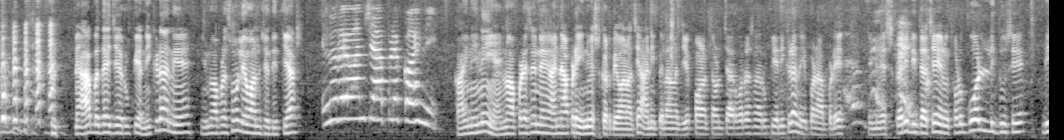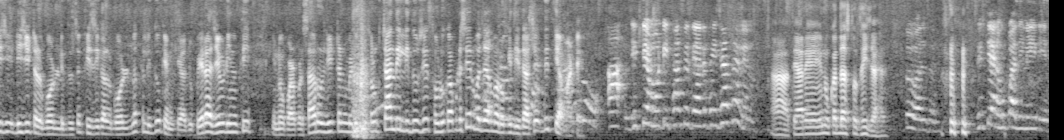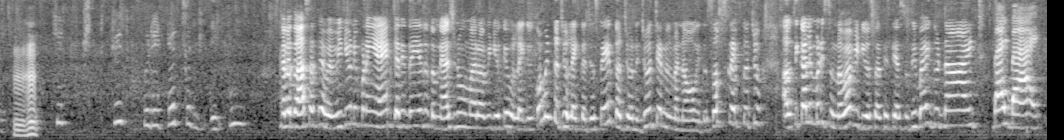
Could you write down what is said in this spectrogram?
ને આ બધા જે રૂપિયા નીકળ્યા ને એનું આપણે શું લેવાનું છે દિત્યા? એનું લેવાનું છે આપણે કોઈ નહીં. કાંઈ નહીં નહીં એનું આપણે છે ને આને આપણે ઇન્વેસ્ટ કરી દેવાના છે. આની પહેલાંના જે પણ ત્રણ ચાર વર્ષના રૂપિયા નીકળ્યા ને એ પણ આપણે ઇન્વેસ્ટ કરી દીધા છે. એનું થોડું ગોલ્ડ લીધું છે. ડિજી ડિજિટલ ગોલ્ડ લીધું છે. ફિઝિકલ ગોલ્ડ નથી લીધું કેમ કે હજુ પેરા જેવડી નથી. એનું પણ આપણે સારું રિટર્ન મળ્યું છે. થોડુંક ચાંદી લીધું છે. થોડુંક આપણે શેર બજારમાં રોકી દીધા છે દિત્યા માટે. જીત્યા મોટી થશે ત્યારે થઈ જશે ને? હા ત્યારે એનું કદાચ તો થઈ જશે ઉપાધિ નહીં રહે. હમ હમ. ચાલો તો આ સાથે હવે વિડીયોની પણ અહીંયા એન્ડ કરી દઈએ. તો તમને આજનો અમારો વીડિયો કેવો લાગ્યો? કોમેન્ટ કરજો લાઈક કરજો શેર કરજો અને જો ચેનલમાં ન હોય તો સબસ્ક્રાઈબ કરજો. આવતીકાલે મળીશું નવા વીડિયો સાથે. ત્યાં સુધી bye good night bye bye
